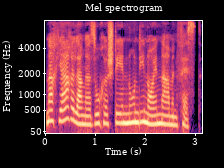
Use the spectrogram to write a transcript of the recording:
Nach jahrelanger Suche stehen nun die neuen Namen fest.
